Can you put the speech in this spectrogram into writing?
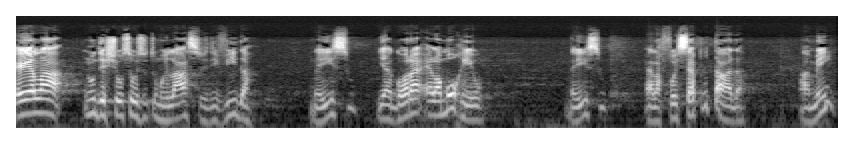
ela não deixou seus últimos laços de vida, não é isso? E agora ela morreu, não é isso? Ela foi sepultada. Amém?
